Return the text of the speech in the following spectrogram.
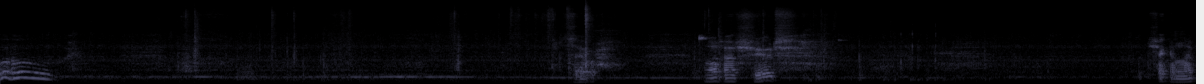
Woohoo! So, let us shoot the chicken lips.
